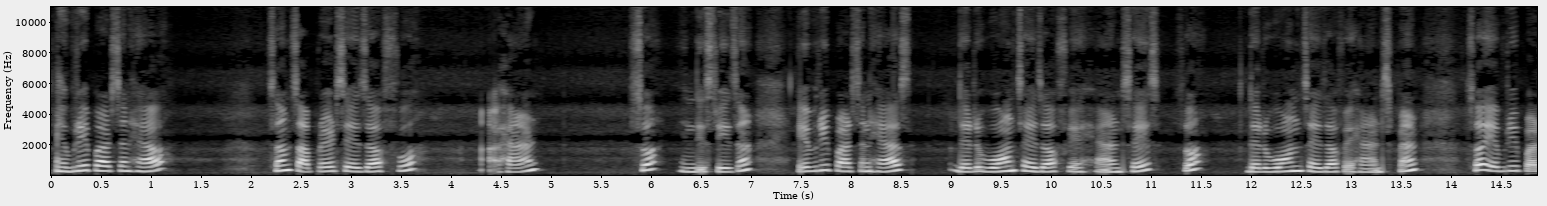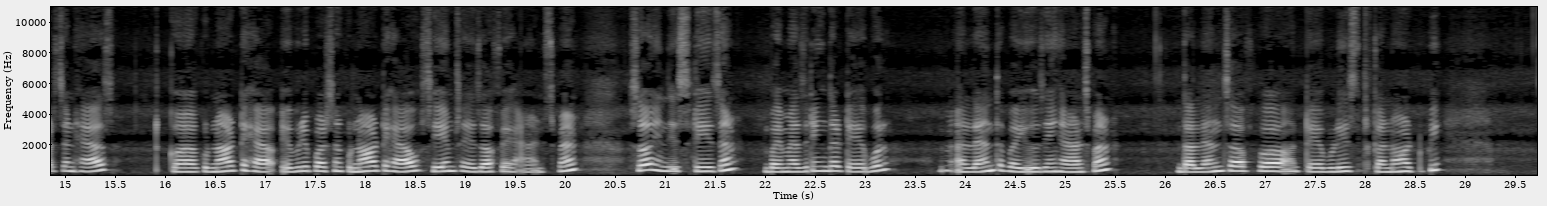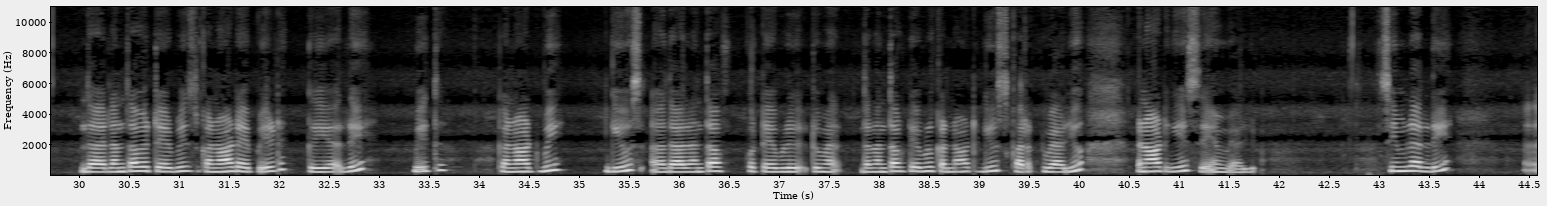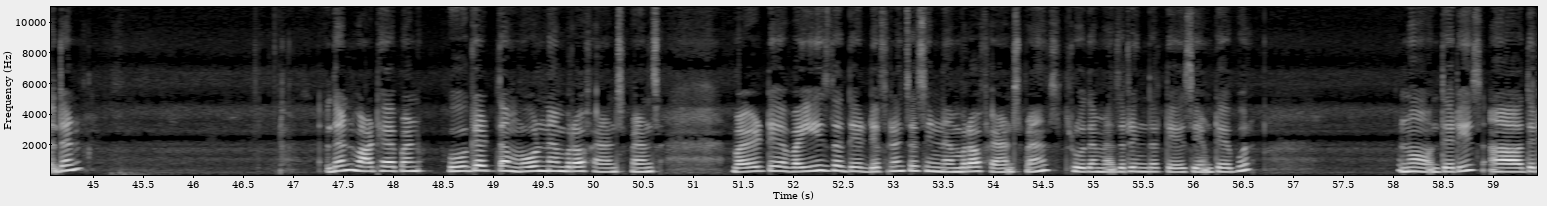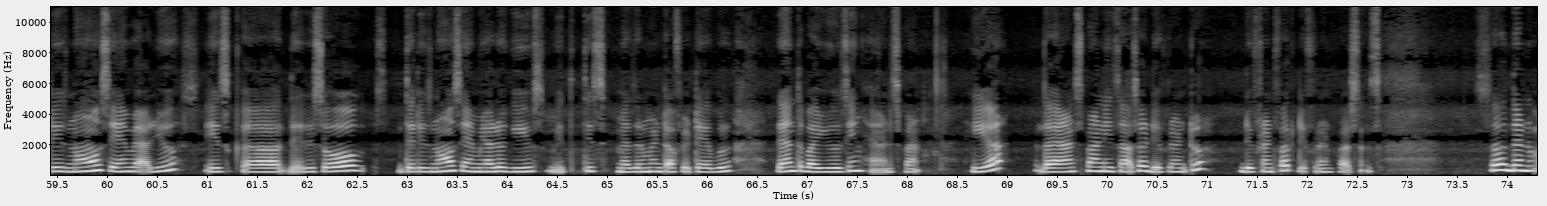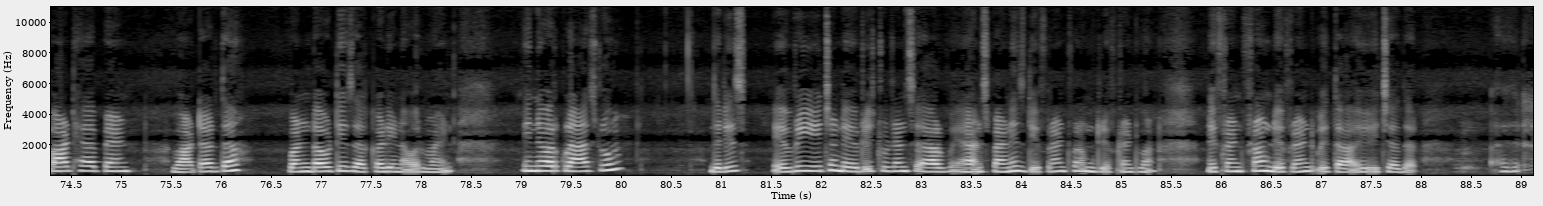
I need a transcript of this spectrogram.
every person have some separate size of hand. So in this reason every person has their own size of a hand size. So their own size of a hand span so every person has uh, could not have every person could not have same size of a hand span so in this reason by measuring the table uh, length by using hand span the length of uh, table is cannot be the length of a table is cannot appear clearly with cannot be gives uh, the length of table to the length of table cannot gives correct value cannot give same value. Similarly uh, then then what happened? Who get the more number of hand spans? Why, why is the there differences in number of hand spans through the measure in the same table? No there is uh, there is no same value is uh, there is so there is no same value gives with this measurement of a table length by using hand span. Here the hand span is also different to different for different persons. So then what happened? What are the one doubt is occurred in our mind. In our classroom there is every each and every student's hand span is different from different one different from different with uh, each other.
